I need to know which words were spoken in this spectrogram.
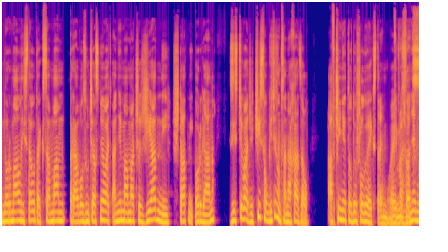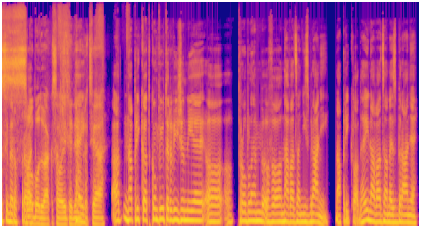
normálny stav, tak sa mám právo zúčastňovať a nemám mať čo žiadny štátny orgán zisťovať, že či som, kde som sa nachádzal. A v Číne to došlo do extrému. Hej, to sa nemusíme rozprávať. Slobodu, ako sa hovorí, demokracia. A napríklad computer vision je uh, problém v navádzaní zbraní. Napríklad, hej, navádzané zbranie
